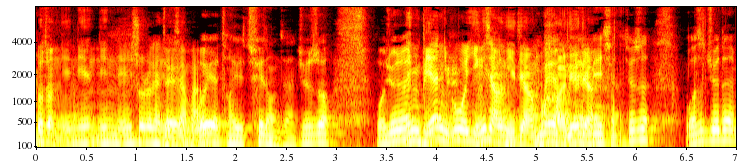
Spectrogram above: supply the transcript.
骆总，您您您您说说看您的想法。，我也同意崔总这样，就是说，我觉得哎你别你给我影响你这样不没有好，你这样没有没想，就是我是觉得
